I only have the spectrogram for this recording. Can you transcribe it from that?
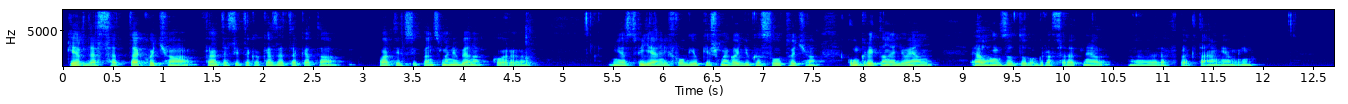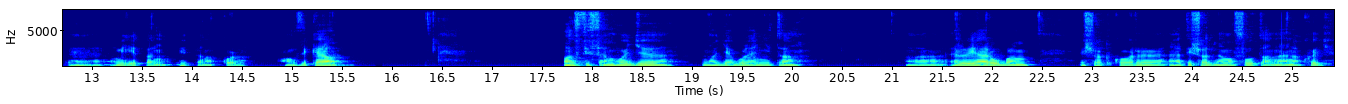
kérdezhettek, hogyha felteszitek a kezeteket a Participants menüben, akkor mi ezt figyelni fogjuk, és megadjuk a szót, hogyha konkrétan egy olyan elhangzott dologra szeretnél reflektálni, ami, ami éppen, éppen akkor hangzik el. Azt hiszem, hogy nagyjából ennyit a, a előjáróban, és akkor át is adnám a szót Annának, hogy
